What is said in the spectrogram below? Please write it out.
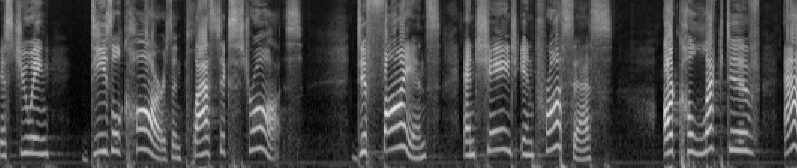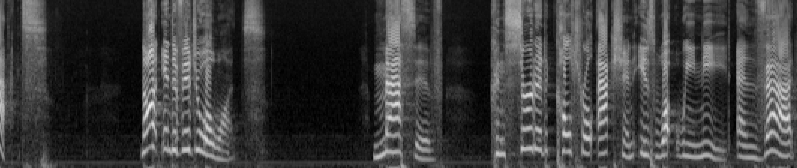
eschewing diesel cars and plastic straws. Defiance and change in process are collective acts, not individual ones. Massive, concerted cultural action is what we need, and that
